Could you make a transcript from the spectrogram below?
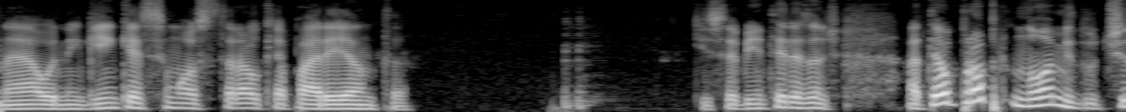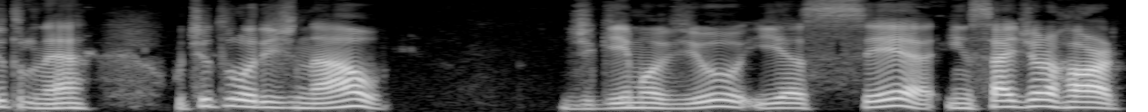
né? Ou ninguém quer se mostrar o que aparenta. Isso é bem interessante. Até o próprio nome do título, né? O título original de Game of You ia ser Inside Your Heart,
